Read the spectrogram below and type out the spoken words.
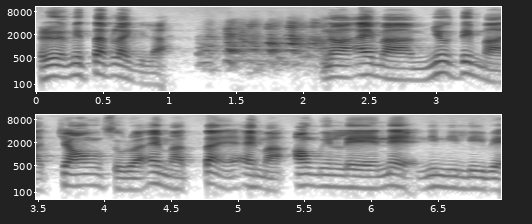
ဘယ်လိုမင်းတပ်လိုက်ပြီလား နော်အဲ့မှာမြို့သစ်မှာကြောင်းဆိုတော့အဲ့မှာတန့်ရင်အဲ့မှာအောင်ပင်လေနဲ့နီနီလေးပဲ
